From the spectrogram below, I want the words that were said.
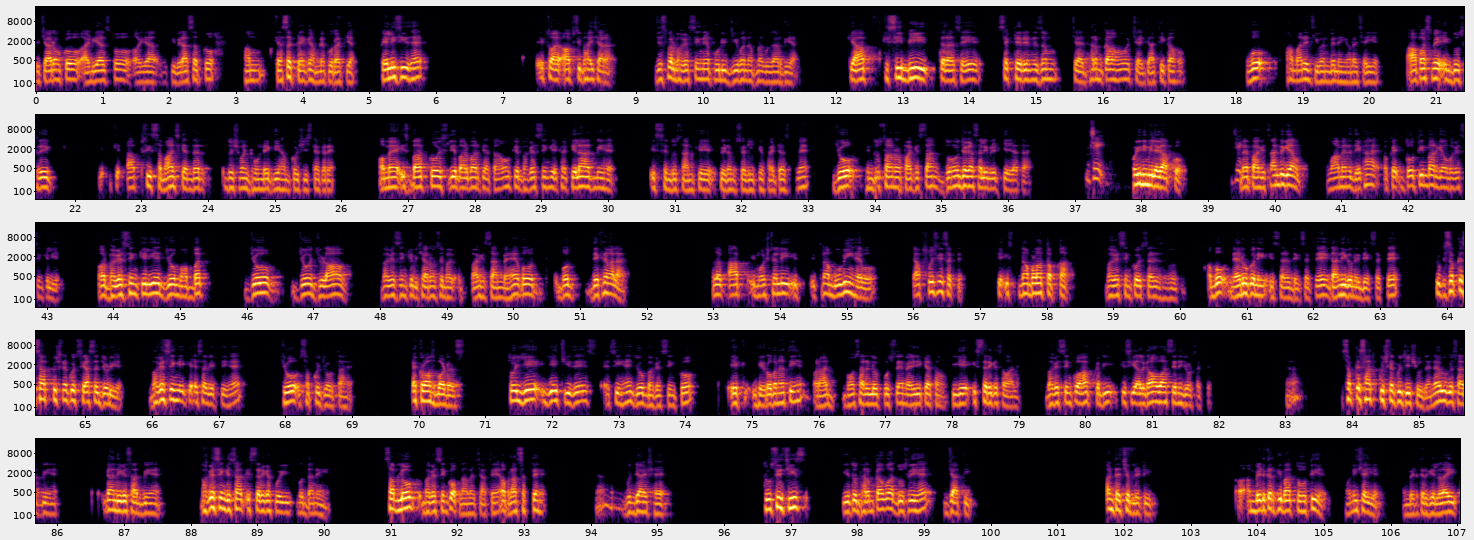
विचारों को आइडियाज़ को और या उनकी विरासत को हम कह सकते हैं कि हमने पूरा किया। पहली चीज़ है, एक तो आपसी भाईचारा। जिस पर भगत सिंह ने पूरी जीवन अपना गुजार दिया कि आप किसी भी तरह से सेक्टेरियनिज्म चाहे धर्म का हो चाहे जाति का हो वो हमारे जीवन में नहीं होना चाहिए। आपस में एक दूसरे आपसी समाज के अंदर दुश्मन ढूँढने की हम कोशिश ना करें। और मैं इस बात को इसलिए बार बार कहता हूँ कि भगत सिंह एक अकेला आदमी है इस हिंदुस्तान के फ्रीडम स्ट्रगल के फाइटर्स में जो हिंदुस्तान और पाकिस्तान दोनों जगह सेलिब्रेट किया जाता है। जी। कोई नहीं मिलेगा आपको। मैं पाकिस्तान भी गया हूँ वहाँ मैंने देखा है ओके दो तीन बार गया हूँ भगत सिंह के लिए। और भगत सिंह के लिए जो मोहब्बत जो जो जुड़ाव भगत सिंह के विचारों से पाकिस्तान में है वो वो देखने वाला है। मतलब आप इमोशनली इत, इतना मूविंग है वो कि आप सोच नहीं सकते कि इतना बड़ा तबका भगत सिंह को इस तरह से सोच अब वो नेहरू को नहीं इस तरह देख सकते गांधी को नहीं देख सकते क्योंकि सबके साथ कुछ ना कुछ सियासत जुड़ी है। भगत सिंह एक ऐसा व्यक्ति है जो सबको जोड़ता है। अक्रॉस बॉर्डर्स तो ये ये चीज़ें ऐसी हैं जो भगत सिंह को एक हीरो बनाती हैं और आज बहुत सारे लोग पूछते हैं, मैं ये कहता हूँ कि ये इस तरह के सवाल हैं। भगत सिंह को आप कभी किसी अलगाववाद से नहीं जोड़ सकते। हाँ? सबके साथ कुछ ना कुछ इश्यूज़ हैं, नेहरू के साथ भी हैं, गांधी के साथ भी हैं। भगत सिंह के साथ इस तरह का कोई मुद्दा नहीं है। सब लोग भगत सिंह को अपनाना चाहते हैं, अपना सकते हैं। हाँ? गुंजाइश है। दूसरी चीज़, ये तो धर्म का हुआ, दूसरी है जाति। अनटचेबिलिटी अंबेडकर की बात तो होती है, होनी चाहिए। अंबेडकर की लड़ाई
